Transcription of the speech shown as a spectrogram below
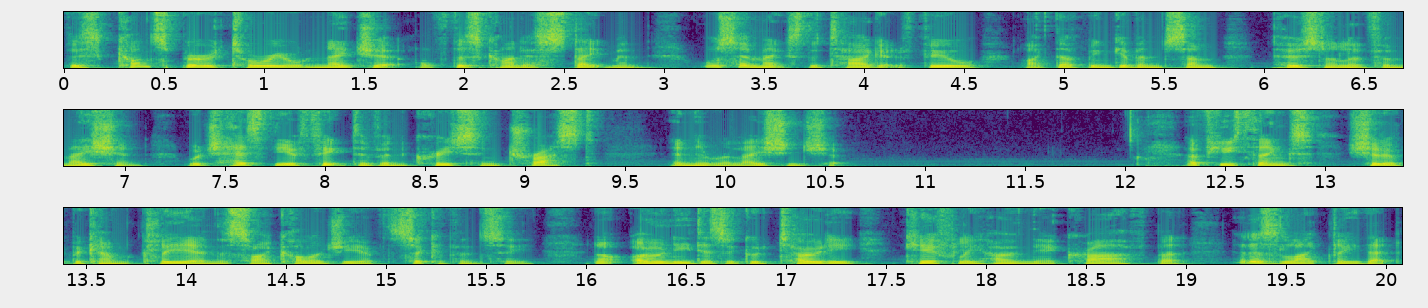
This conspiratorial nature of this kind of statement also makes the target feel like they've been given some personal information, which has the effect of increasing trust in the relationship. A few things should have become clear in the psychology of sycophancy. Not only does a good toady carefully hone their craft, but it is likely that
